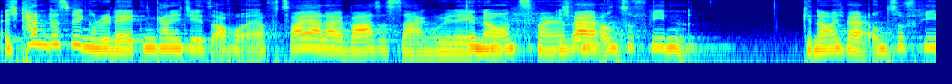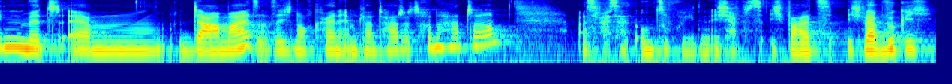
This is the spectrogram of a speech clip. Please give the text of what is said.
Ich kann deswegen relaten, kann ich dir jetzt auch auf zweierlei Basis sagen, relaten. Genau, zweierlei. Ich war ja unzufrieden, genau, ich war ja unzufrieden mit ähm, damals, als ich noch keine Implantate drin hatte. Also ich war halt unzufrieden. Ich hab's, ich war jetzt, ich war wirklich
